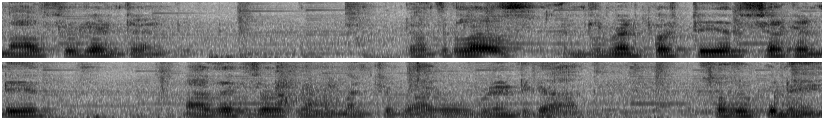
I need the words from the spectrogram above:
నా స్టూడెంట్ అండి. Tenth class intermediate first year second year నా దగ్గర చదువుకుని మంచి బాగా ఒబిడెంట్గా చదువుకుని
